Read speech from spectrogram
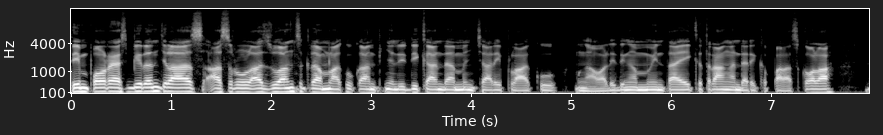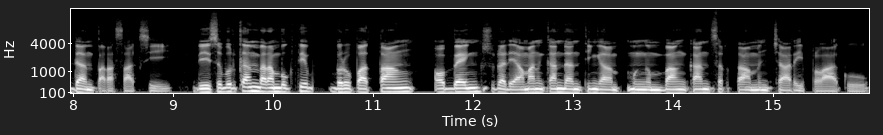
Tim Polres Biren jelas Asrul Azwan segera melakukan penyelidikan dan mencari pelaku, mengawali dengan memintai keterangan dari kepala sekolah dan para saksi. Disebutkan barang bukti berupa tang, obeng sudah diamankan dan tinggal mengembangkan serta mencari pelaku.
